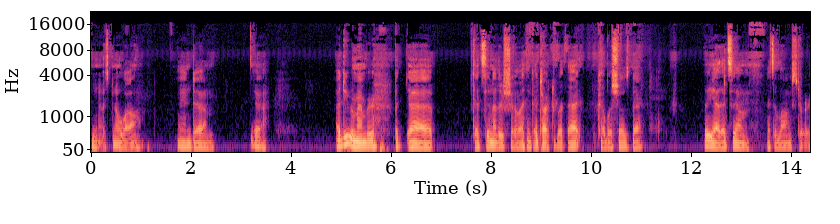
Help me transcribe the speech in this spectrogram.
you know, it's been a while, and um, yeah, I do remember, but uh, that's another show. I think I talked about that a couple of shows back. But yeah, that's um, that's a long story.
